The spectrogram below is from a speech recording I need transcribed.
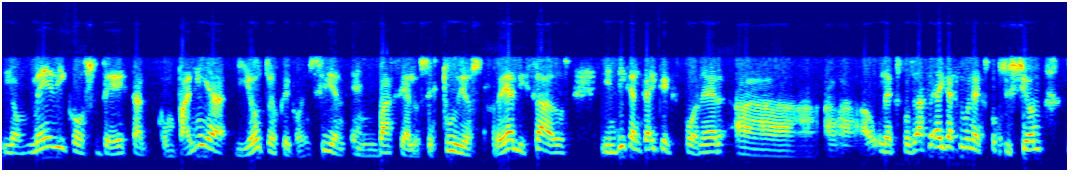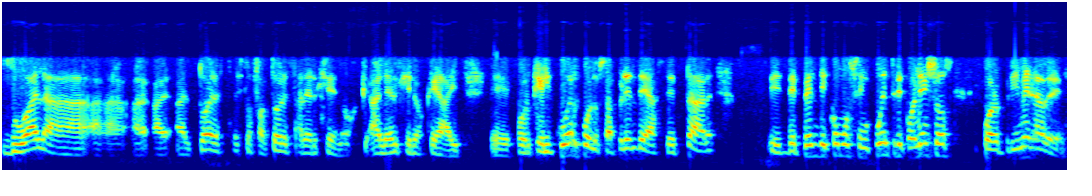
los médicos de esta compañía y otros que coinciden en base a los estudios realizados indican que hay que exponer a, una hay que hacer una exposición dual a, todos estos factores alérgenos, alérgenos que hay, eh, porque el cuerpo los aprende a aceptar, eh, depende cómo se encuentre con ellos por primera vez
